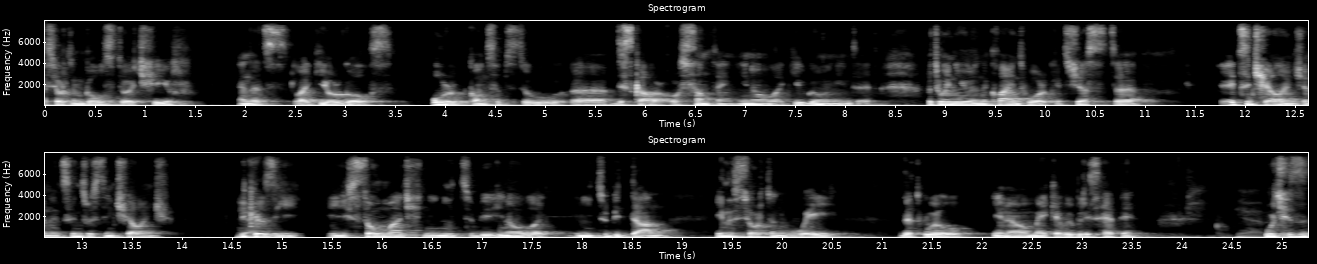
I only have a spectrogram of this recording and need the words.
certain goals to achieve, and that's like your goals or concepts to uh, discover or something. You know, like you're going into it. But when you're in the client work, it's just uh, it's a challenge and it's interesting challenge yeah. because you, you so much need to be you know like need to be done in a certain way that will you know make everybody's happy yeah. Which is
